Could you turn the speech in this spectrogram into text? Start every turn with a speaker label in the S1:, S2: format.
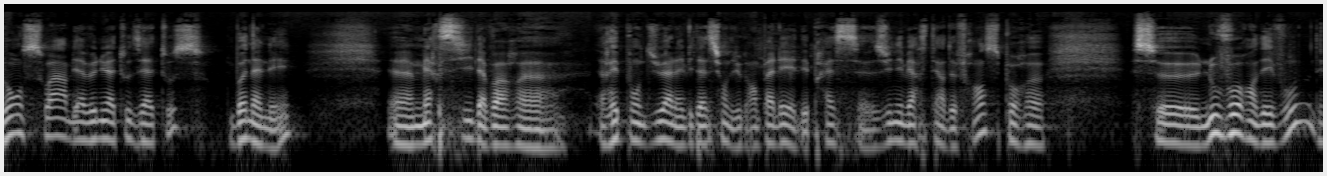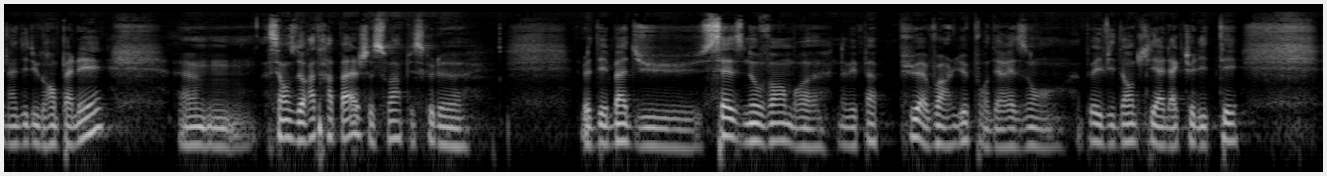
S1: Bonsoir, bienvenue à toutes et à tous. Bonne année. Euh, merci d'avoir euh, répondu à l'invitation du Grand Palais et des presses universitaires de France pour euh, ce nouveau rendez-vous des lundis du Grand Palais. séance de rattrapage ce soir puisque le, le débat du 16 novembre n'avait pas pu avoir lieu pour des raisons un peu évidentes liées à l'actualité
